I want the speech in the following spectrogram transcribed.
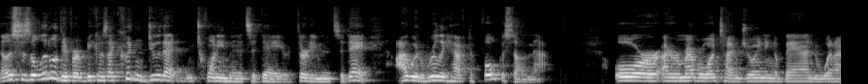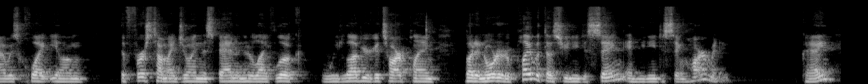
now this is a little different because i couldn't do that in 20 minutes a day or 30 minutes a day i would really have to focus on that or i remember one time joining a band when i was quite young the first time i joined this band and they're like look we love your guitar playing but in order to play with us you need to sing and you need to sing harmony okay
